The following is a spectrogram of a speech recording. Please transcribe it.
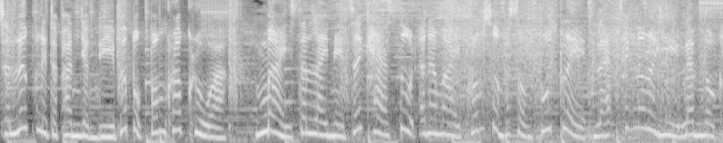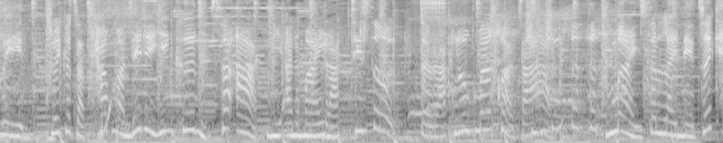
ฉันเลือกผลิตภัณฑ์อย่างดีเพื่อปกป้องครอบครัว ใหม่สไลเนเจอร์แคร์สูตรอนามัย พร้อมส่วนผสมฟู้ดเกรด และเทคโนโลยีแลมโนคลีน ช่วยกระจัดคราบมันได้ดียิ่งขึ้น สะอาดมีอนามัยรักที่สุด แต่รักลูกมากกว่าจ้า ใหม่สไลเนเจอร์แค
